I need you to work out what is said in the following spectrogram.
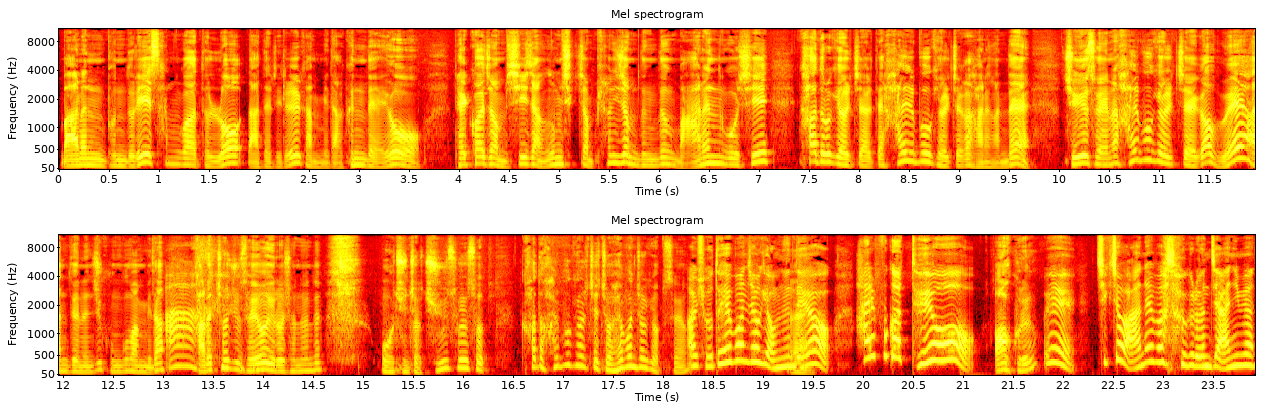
많은 분들이 산과 들로 나들이를 갑니다. 근데요. 백화점, 시장, 음식점, 편의점 등등 많은 곳이 카드로 결제할 때 할부 결제가 가능한데 주유소에는 할부 결제가 왜 안 되는지 궁금합니다. 아. 가르쳐 주세요 이러셨는데 오 진짜 주유소에서 카드 할부 결제 저 해본 적이 없어요. 아, 저도 해본 적이 없는데요. 네. 할부가 돼요. 아 그래요? 예, 직접 안 해봐서 그런지 아니면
